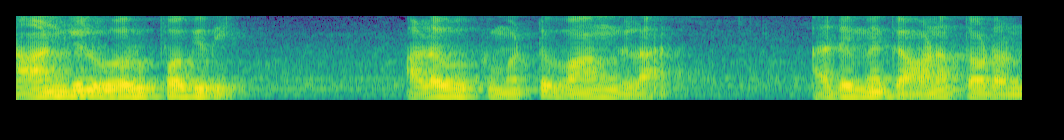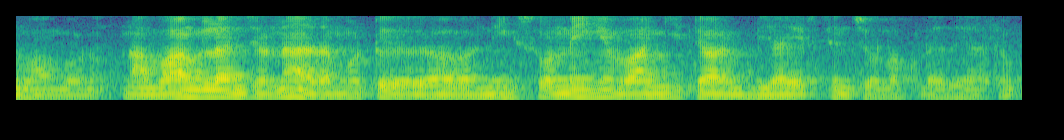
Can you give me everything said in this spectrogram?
நான்கில் ஒரு பகுதி அளவுக்கு மட்டும் வாங்கலாம். அதுவுமே கவனத்தோடு வாங்கணும். நான் வாங்கலான்னு சொன்னால் அதை மட்டும் நீங்கள் சொன்னீங்க வாங்கிட்டோம் இப்படி ஆயிடுச்சுன்னு சொல்லக்கூடாது யாரும்.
